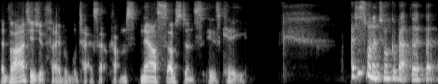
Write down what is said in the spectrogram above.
advantage of favorable tax outcomes. Now, substance is key. I just want to talk about the, the,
